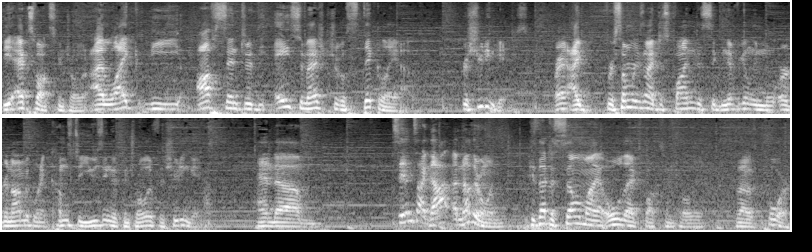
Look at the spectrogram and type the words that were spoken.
the Xbox controller. I like the off-center, the asymmetrical stick layout for shooting games. Right? I for some reason I just find this significantly more ergonomic when it comes to using a controller for shooting games. And um, since I got another one, because I had to sell my old Xbox controller because I was poor,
